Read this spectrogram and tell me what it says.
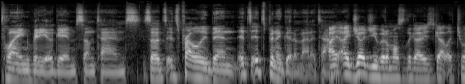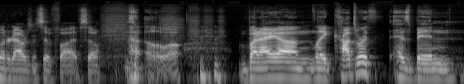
playing video games sometimes. So it's it's probably been it's it's been a good amount of time. I, I judge you, but I'm also the guy who's got like 200 hours instead of five. So oh well. but I um like Codsworth has been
